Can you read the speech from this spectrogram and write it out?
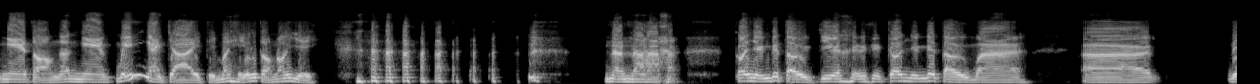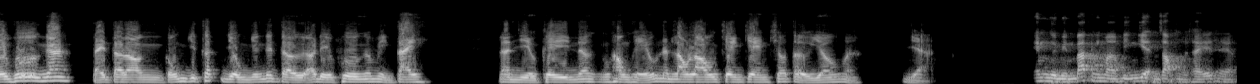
nghe toàn á, nghe mấy ngày trời thì mới hiểu toàn nói gì. Nên là có những cái từ chia có những cái từ mà à, địa phương á tại tà đoàn cũng chỉ thích dùng những cái từ ở địa phương ở miền tây. Nên nhiều khi nó cũng không hiểu nên lâu lâu chen chen số từ vô mà. Dạ. Em người miền Bắc nhưng mà bị nghiện giọng rồi thầy ấy thầy ạ.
